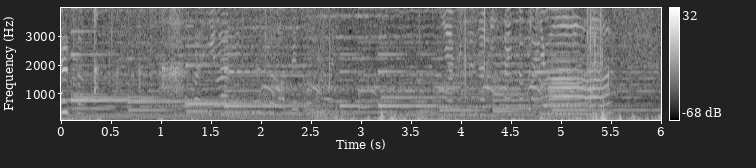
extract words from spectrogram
しい忘れた。岩手空港でこの宮城になりたいと思い行きます。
